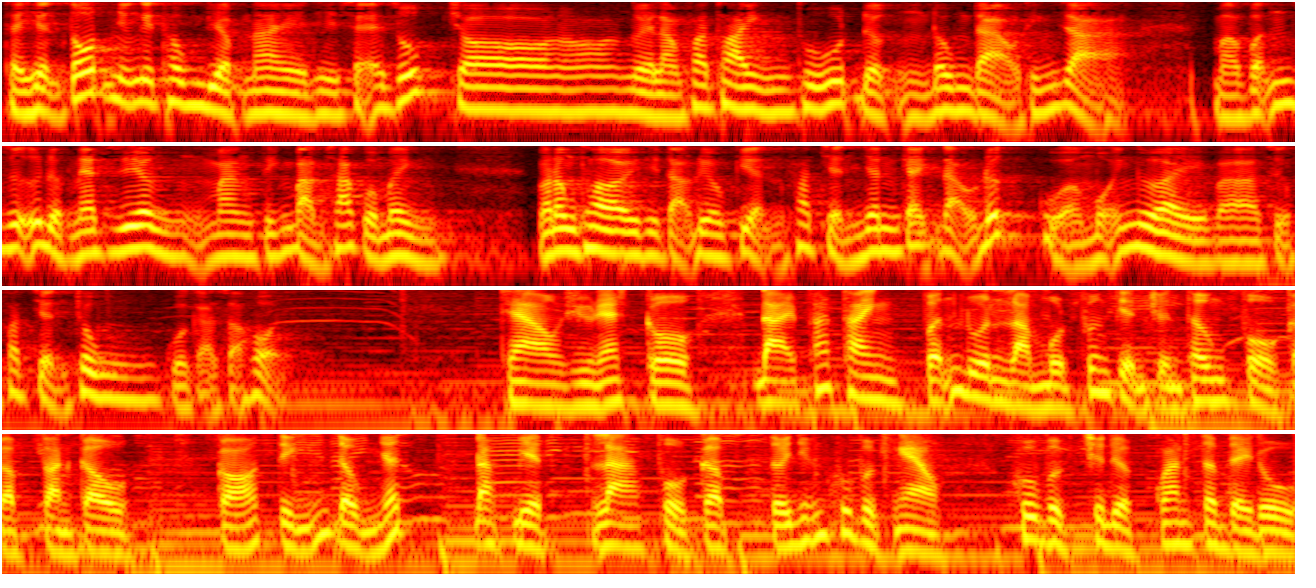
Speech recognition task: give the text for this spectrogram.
thể hiện tốt những cái thông điệp này thì sẽ giúp cho người làm phát thanh thu hút được đông đảo thính giả mà vẫn giữ được nét riêng mang tính bản sắc của mình và đồng thời thì tạo điều kiện phát triển nhân cách đạo đức của mỗi người và sự phát triển chung của cả xã hội. Theo UNESCO, đài phát thanh vẫn luôn là một phương tiện truyền thông phổ cập toàn cầu, có tính đồng nhất, đặc biệt là phổ cập tới những khu vực nghèo, khu vực chưa được quan tâm đầy đủ,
